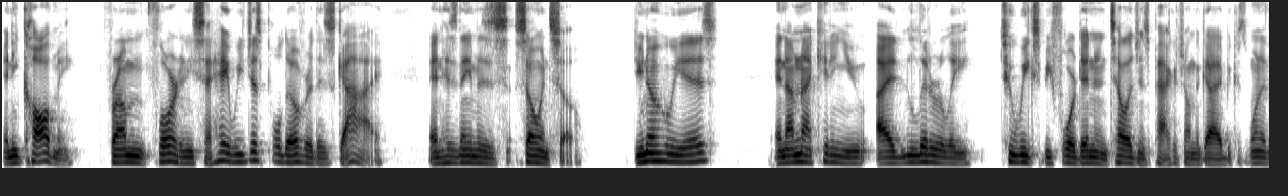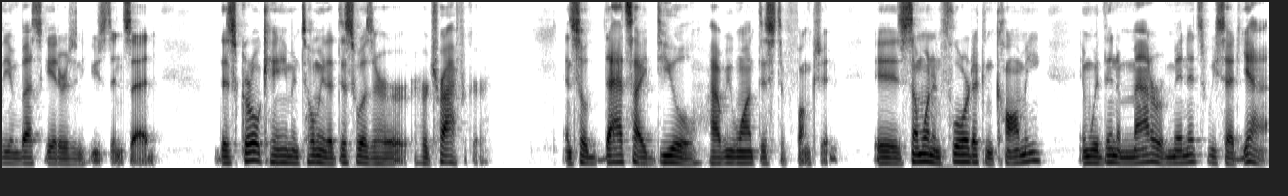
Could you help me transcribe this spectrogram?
And he called me from florida and he said hey we just pulled over this guy and his name is so and so do you know who he is? And i'm not kidding you i literally two weeks before did an intelligence package on the guy because one of the investigators in houston said this girl came and told me that this was her her trafficker and so that's ideal how we want this to function. Is someone in Florida can call me and within a matter of minutes we said, "Yeah,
